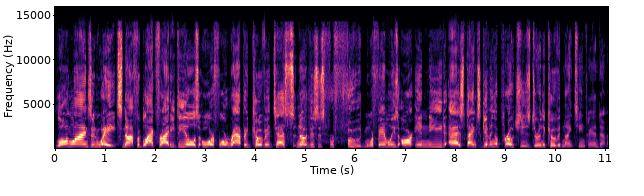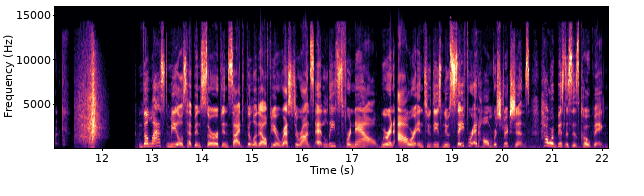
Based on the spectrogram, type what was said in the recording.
Long lines and waits, not for Black Friday deals or for rapid COVID tests. No, this is for food. More families are in need as Thanksgiving approaches during the COVID 19 pandemic. The last meals have been served inside Philadelphia restaurants, at least for now. We're an hour into these new safer at home restrictions. How are businesses coping?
